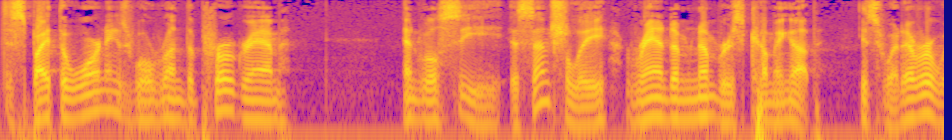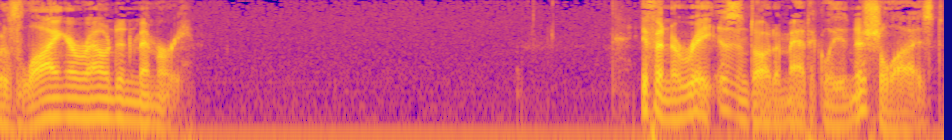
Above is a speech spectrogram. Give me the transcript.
Despite the warnings, we'll run the program and we'll see, essentially, random numbers coming up. It's whatever was lying around in memory. If an array isn't automatically initialized,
